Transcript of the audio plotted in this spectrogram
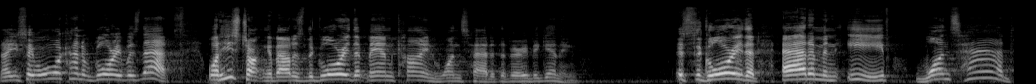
Now you say, well, what kind of glory was that? What he's talking about is the glory that mankind once had at the very beginning. It's the glory that Adam and Eve once had.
